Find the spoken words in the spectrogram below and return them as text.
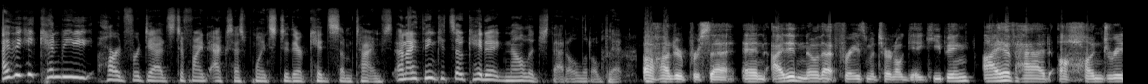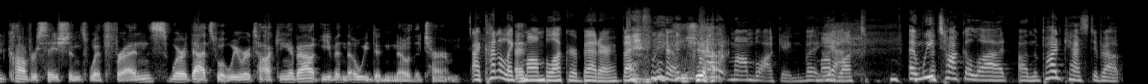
I think it can be hard for dads to find access points to their kids sometimes. And I think it's okay to acknowledge that a little bit. A hundred percent. And I didn't know that phrase maternal gatekeeping. I have had a hundred conversations with friends where that's what we were talking about, even though we didn't know the term. I kind of like mom blocker better, but Yeah, Yeah. call it mom blocking, but Mom yeah. blocked. and we talk a lot on the podcast about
